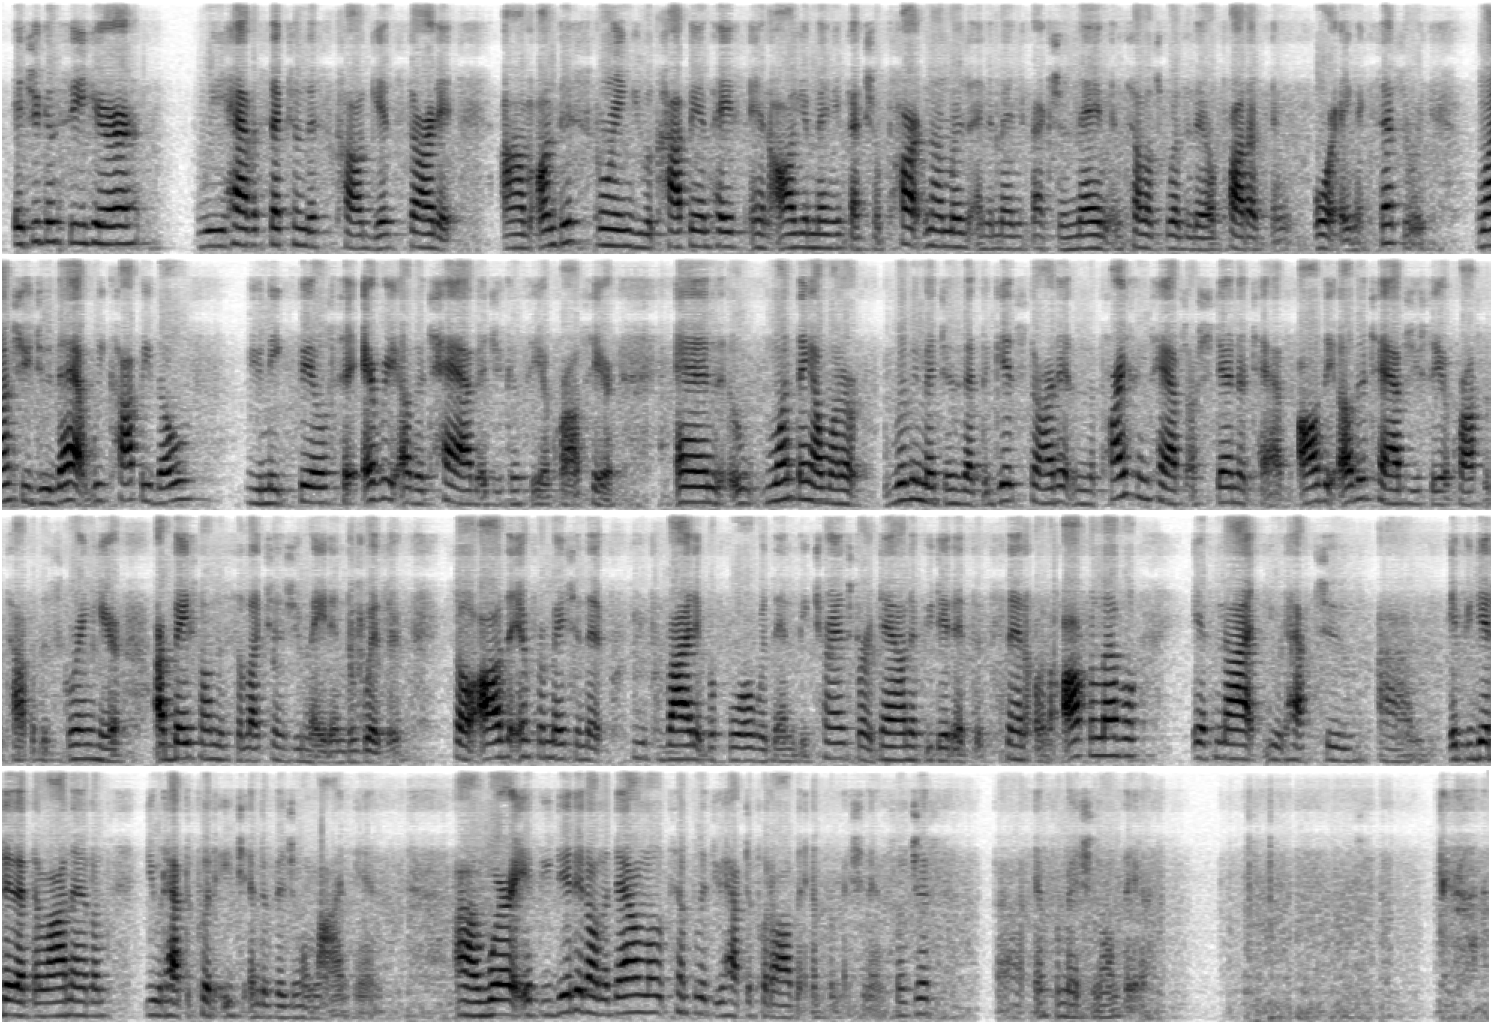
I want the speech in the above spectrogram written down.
as you can see here, we have a section that's called Get Started. Um, on this screen, you would copy and paste in all your manufacturer part numbers and the manufacturer name and tell us whether they're a product or an accessory. Once you do that, we copy those unique fields to every other tab, as you can see across here. And one thing I want to really mention is that the Get Started and the pricing tabs are standard tabs. All the other tabs you see across the top of the screen here are based on the selections you made in the wizard. So all the information that you provided before would then be transferred down if you did it at the SIN or the offer level. If not, you would have to, um, if you did it at the line item, you would have to put each individual line in. Uh, where if you did it on the download template, you have to put all the information in. So just uh, information on there.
